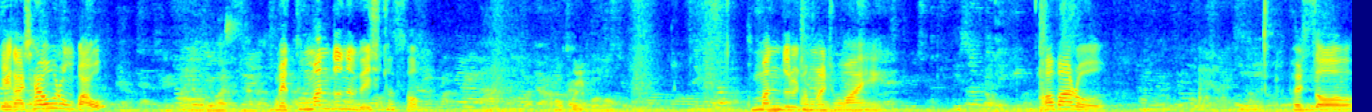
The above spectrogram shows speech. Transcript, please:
얘가 샤오롱바오? 왜 군만두는 왜 시켰어? 어, 구이버거. 군만두를 정말 좋아해. 꺼바로 벌써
